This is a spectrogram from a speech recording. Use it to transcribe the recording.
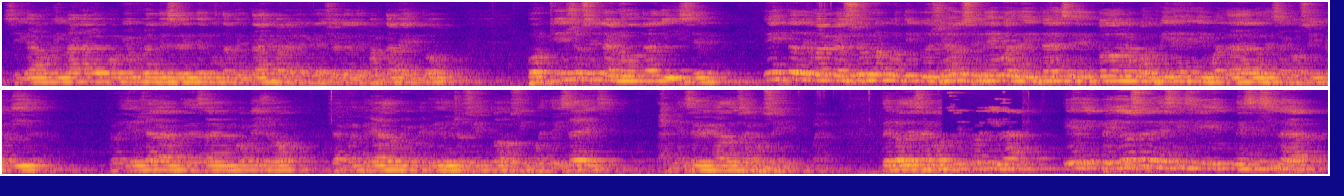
sigamos y van a ver por qué es un antecedente fundamental para la creación del departamento, porque ellos en la nota dicen, esta demarcación nos constituyó se legua de distancia de todos los confines en igualdad a los de San José y Florida. Florida ya, ustedes saben mejor que yo, ya fue creado creo que en 1856, también segregado en San José. de los de San José y Florida es de imperiosa necesidad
